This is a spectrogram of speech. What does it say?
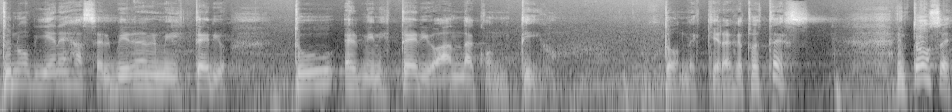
Tú no vienes a servir en el ministerio. Tú, el ministerio, anda contigo, donde quiera que tú estés. Entonces,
